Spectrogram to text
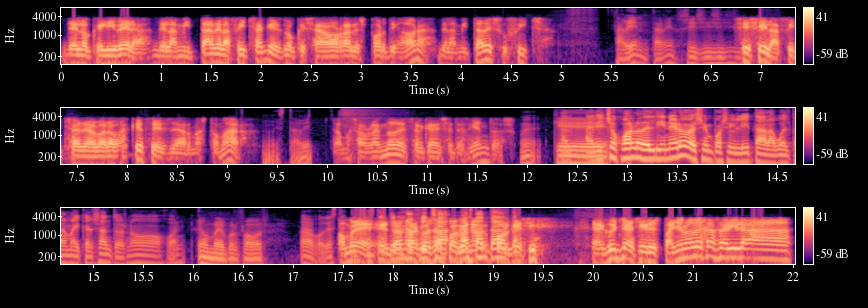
De lo que libera, de la mitad de la ficha, que es lo que se ahorra el Sporting ahora, de la mitad de su ficha. Está bien, está bien. Sí, sí, sí. Sí, sí, la ficha de Álvaro Vázquez es de armas tomar. Está bien. Estamos hablando de cerca de 700. Eh, ha, dicho Juan lo del dinero, eso imposibilita la vuelta a Michael Santos, ¿no, Juan? Hombre, por favor. Ah, este Hombre, este entre otras cosas, porque, sí. Escucha, si el español no deja salir a,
